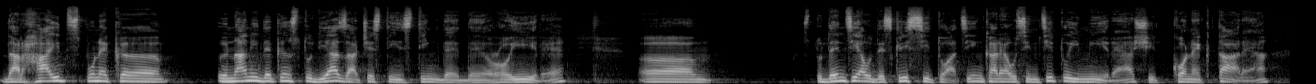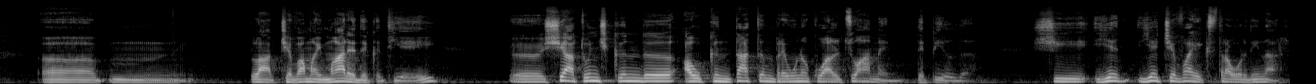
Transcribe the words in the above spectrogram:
Dar Hyde spune că în anii de când studiază acest instinct de, de roire, uh, studenții au descris situații în care au simțit uimirea și conectarea uh, la ceva mai mare decât ei uh, și atunci când au cântat împreună cu alți oameni, de pildă. Și e, e ceva extraordinar.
